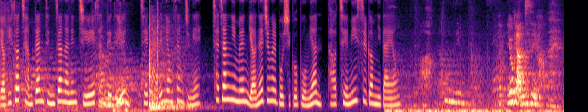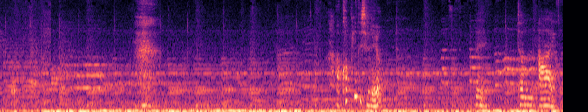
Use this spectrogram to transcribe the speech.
여기서 잠깐 등장하는 지혜의 상대들은 제 다른 영상 중에 차장님은 연애 중을 보시고 보면 더 재미있을 겁니다요. 아, 콩님. 여기 앉으세요. 아 커피 드실래요? 네, 전 아요.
